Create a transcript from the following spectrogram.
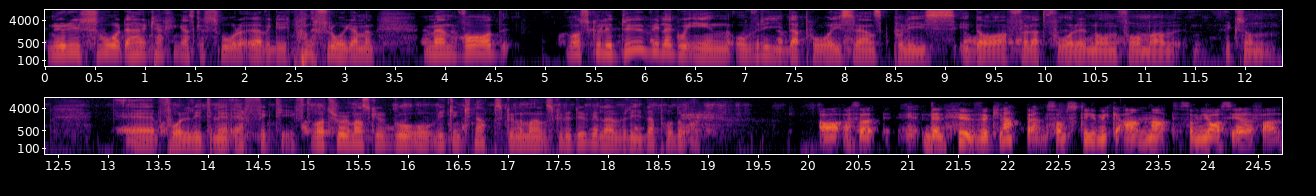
Nu är det ju svårt, det här är kanske en ganska svår och övergripande fråga, men, men vad, vad skulle du vilja gå in och vrida på i svensk polis idag för att få det någon form av, liksom, eh, få det lite mer effektivt? Vad tror du man skulle gå och vilken knapp skulle, man, skulle du vilja vrida på då? Ja, alltså den huvudknappen som styr mycket annat, som jag ser i alla fall,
